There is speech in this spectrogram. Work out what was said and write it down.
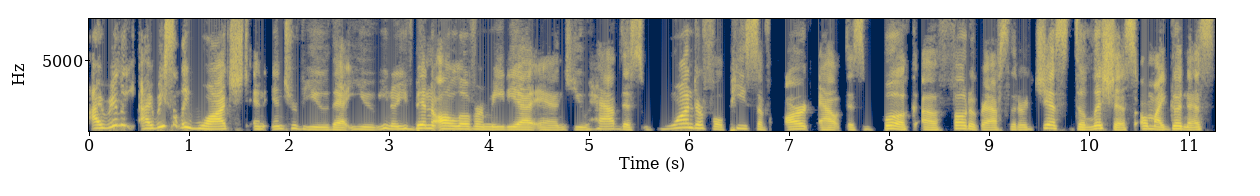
I really I recently watched an interview that you you know you've been all over media and you have this wonderful piece of art out, this book of photographs that are just delicious. Oh my goodness!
